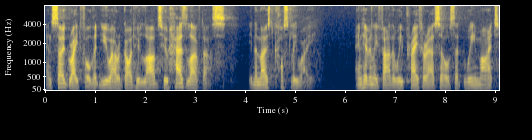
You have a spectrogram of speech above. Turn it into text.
and so grateful that you are a God who loves, who has loved us in the most costly way. And Heavenly Father, we pray for ourselves that we might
